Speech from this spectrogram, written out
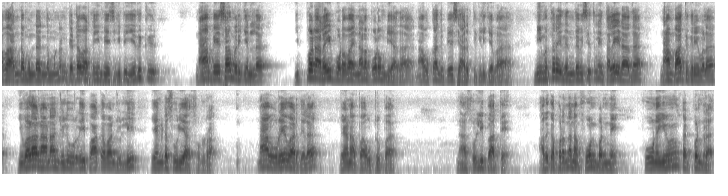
அவள் அந்த முண்டை இந்த முண்டைன்னு கெட்ட வார்த்தையும் பேசிக்கிட்டு எதுக்கு? நான் பேசாமல் இருக்கேன்ல. இப்போ நான் லைவ் போடவா? என்னால் போட முடியாதா? நான் உட்காந்து பேசி அறுத்து கிழிக்கவா? நீ மாத்திரம் இது இந்த விஷயத்துலையும் தலையிடாத. நான் பார்த்துக்கிறேன் இவளை. இவளா நானான்னு சொல்லி ஒரு கை பார்க்கவான்னு சொல்லி என்கிட்ட சூர்யா சொல்கிறான் நான் ஒரே வார்த்தையில் வேணாப்பா விட்டுருப்பா. நான் சொல்லி பார்த்தேன். அதுக்கப்புறம் தான் நான் ஃபோன் பண்ணேன். ஃபோனையும் கட் பண்ணுறேன்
